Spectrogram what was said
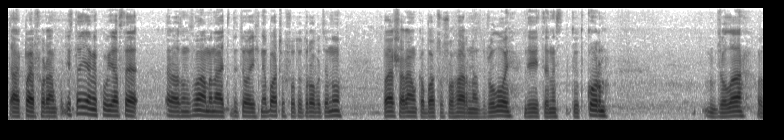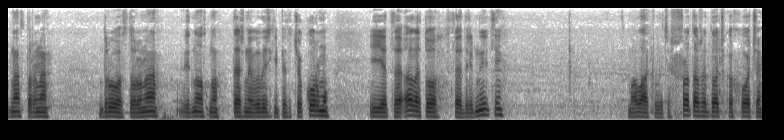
Так, першу рамку дістаємо, яку я все разом з вами, навіть до цього їх не бачив, що тут робиться. Ну, перша рамка бачу, що гарна з бджолою. Дивіться, тут корм. Бджола, одна сторона, друга сторона. Відносно теж невеличкий п'ятачок корму. І є але то все дрібниці. Мала кличе, що та вже дочка хоче.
